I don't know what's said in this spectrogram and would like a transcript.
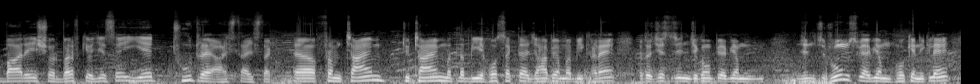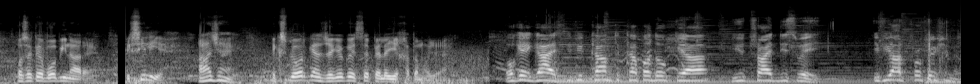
बारिश और बर्फ़ की वजह से ये टूट रहा है आहिस्ता आहिस्ता। फ्रॉम टाइम टू टाइम मतलब ये हो सकता है जहाँ पे हम अभी खड़े हैं तो जिस जिन जगहों पे अभी हम, जिन रूम्स में अभी हम होके निकले हैं, हो सकता है वो भी ना रहें। इसीलिए आ जाएँ एक्सप्लोर करें जगह को, इससे पहले ये ख़त्म हो जाए। Okay, guys, if you come to Cappadocia, you try it this way. If you are professional.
